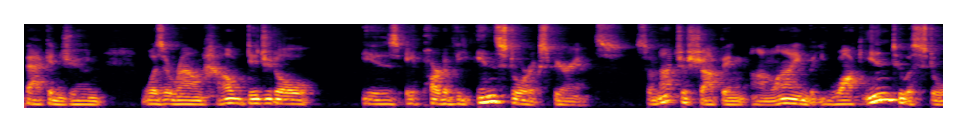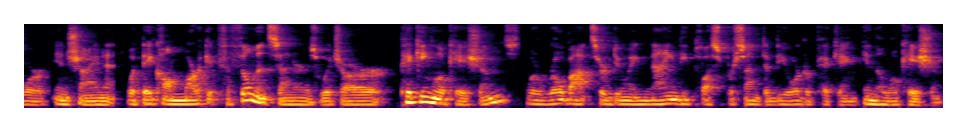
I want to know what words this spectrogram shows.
back in June was around how digital is a part of the in store experience. So, not just shopping online, but you walk into a store in China, what they call market fulfillment centers, which are picking locations where robots are doing 90 plus percent of the order picking in the location.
